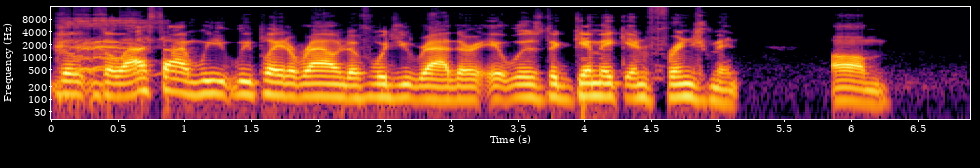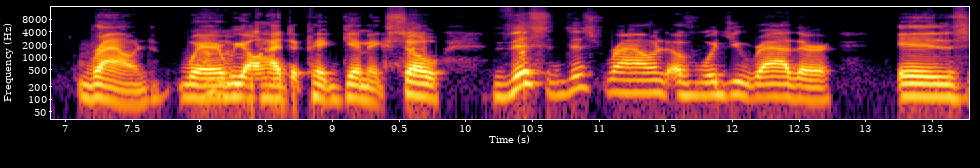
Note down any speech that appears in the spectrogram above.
the the last time we we played a round of Would You Rather, it was the gimmick infringement um round where we all had to pick gimmicks. So this this round of Would You Rather is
